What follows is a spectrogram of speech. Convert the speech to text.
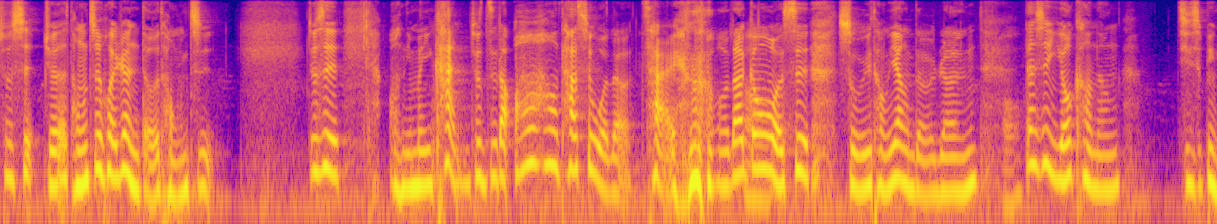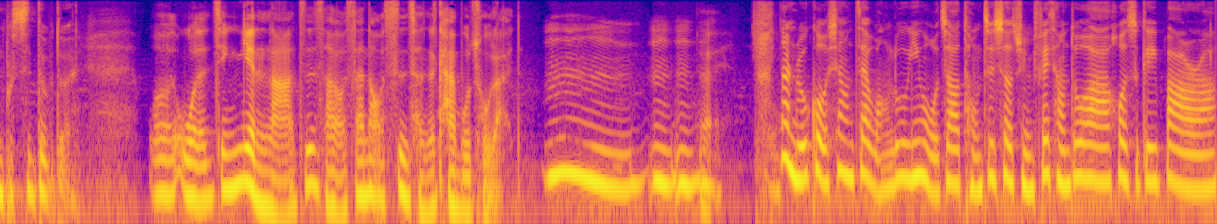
就是觉得同志会认得同志。就是哦，你们一看就知道哦，他是我的菜，他跟我是属于同样的人，哦，但是有可能其实并不是，对不对？我我的经验啦，至少有三到四成是看不出来的。嗯嗯嗯，对。那如果像在网络，因为我知道同志社群非常多啊，或者是 gay bar 啊，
